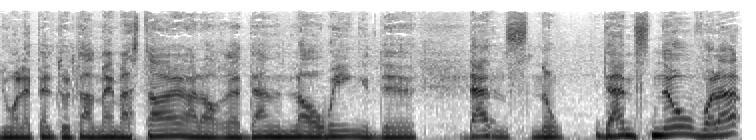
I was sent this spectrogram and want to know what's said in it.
Nous, on l'appelle tout le temps le même master. Alors, Dan Lawing de... Dan Snow. Dan Snow, voilà.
